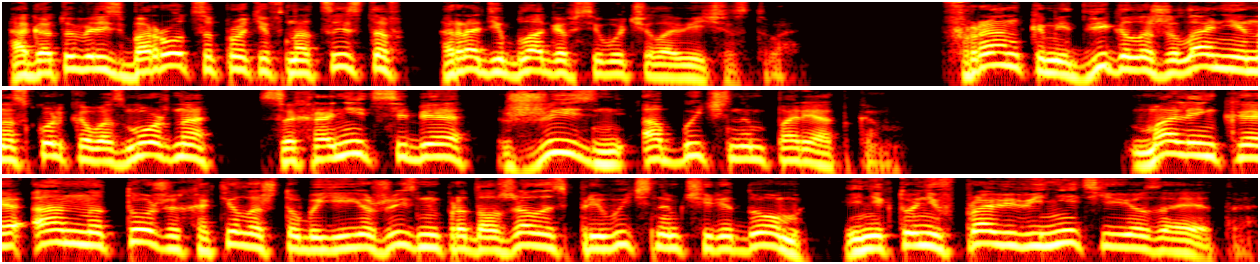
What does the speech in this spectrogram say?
а готовились бороться против нацистов ради блага всего человечества. Франками двигало желание, насколько возможно, сохранить себе жизнь обычным порядком. Маленькая Анна тоже хотела, чтобы ее жизнь продолжалась привычным чередом, и никто не вправе винить ее за это.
